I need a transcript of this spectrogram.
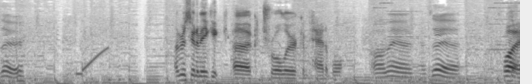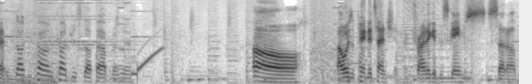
there. I'm just gonna make it uh, controller compatible. Oh man, Isaiah, What? Donkey Kong Country stuff happening here. Oh, I wasn't paying attention. I'm trying to get this game s- set up.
